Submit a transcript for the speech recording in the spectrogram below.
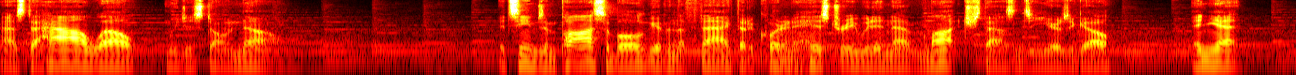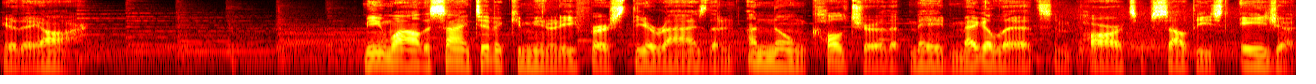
As to how, well, we just don't know. It seems impossible given the fact that, according to history, we didn't have much thousands of years ago, and yet, here they are. Meanwhile, the scientific community first theorized that an unknown culture that made megaliths in parts of Southeast Asia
